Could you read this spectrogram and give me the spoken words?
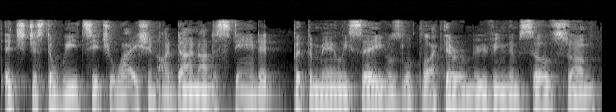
it's just a weird situation. I don't understand it, but the Manly Seagulls look like they're removing themselves from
